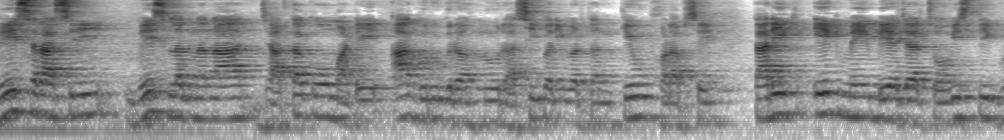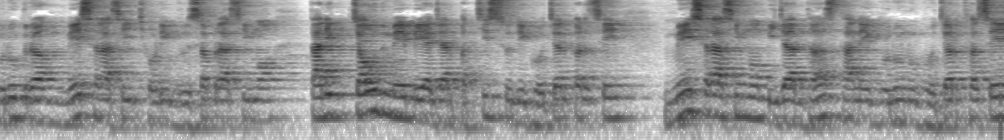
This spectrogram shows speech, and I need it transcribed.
મેષ રાશિ, મેષ લગ્નના જાતકો માટે આ ગુરુ ગ્રહનું રાશિ પરિવર્તન કેવું ફળ આપશે? તારીખ એક મે બે હજાર ચોવીસથી ગુરુ ગ્રહ મેષ રાશિ છોડી વૃષભ રાશિમાં. તારીખ ચૌદ મે બે હજાર પચીસ સુધી ગોચર કરશે. મેષ રાશિમાં બીજા ધન સ્થાને ગુરુનું ગોચર થશે.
